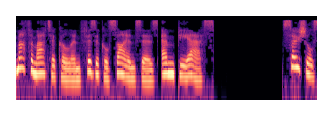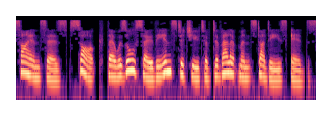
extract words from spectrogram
Mathematical and Physical Sciences MPS Social Sciences SOC there was also the Institute of Development Studies IDS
